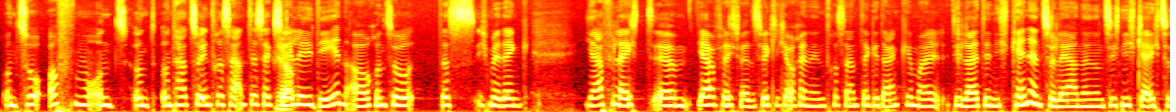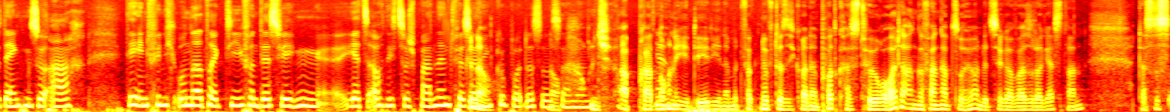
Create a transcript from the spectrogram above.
Und so offen und, und, und hat so interessante sexuelle ja. Ideen auch und so, dass ich mir denke, ja, vielleicht, ähm, ja, vielleicht wäre das wirklich auch ein interessanter Gedanke, mal die Leute nicht kennenzulernen und sich nicht gleich zu denken, so, ach, den finde ich unattraktiv und deswegen äh, jetzt auch nicht so spannend für genau. so einen Club oder so. Genau. und ich habe gerade ja. noch eine Idee, die damit verknüpft, dass ich gerade einen Podcast höre, heute angefangen habe zu hören, witzigerweise oder gestern. Das ist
